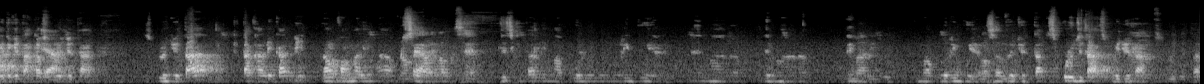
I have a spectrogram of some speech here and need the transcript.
gitu kita anggap Ya. 10 juta. 10 juta kita kalikan di 0,5 persen. 0,5 Jadi sekitar 50 ribu ya. 5 5 lima ribu 50 ribu ya. 1 juta, 10 juta, 10 juta. 10 juta.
